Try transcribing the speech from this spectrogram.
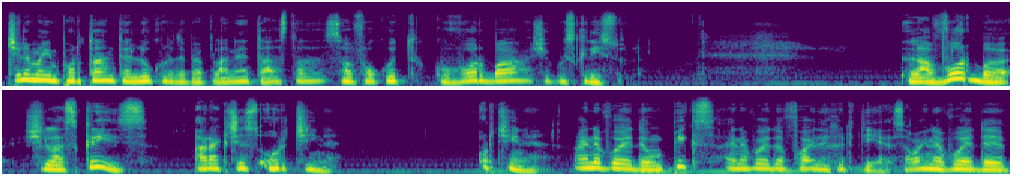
Cele mai importante lucruri de pe planeta asta s-au făcut cu vorba și cu scrisul. La vorbă și la scris are acces oricine oricine. Ai nevoie de un pix, ai nevoie de o foaie de hârtie sau ai nevoie de,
